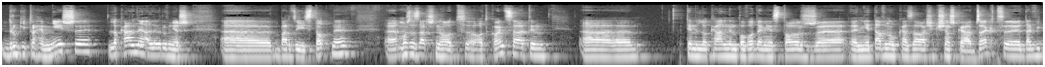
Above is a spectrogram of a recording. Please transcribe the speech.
drugi trochę mniejszy, lokalny, ale również bardzo istotny. Może zacznę od, od końca. Tym tym lokalnym powodem jest to, że niedawno ukazała się książka Jacked e, David,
